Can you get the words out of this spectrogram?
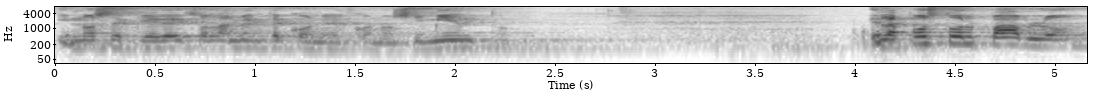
y no se quede solamente con el conocimiento. El apóstol Pablo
